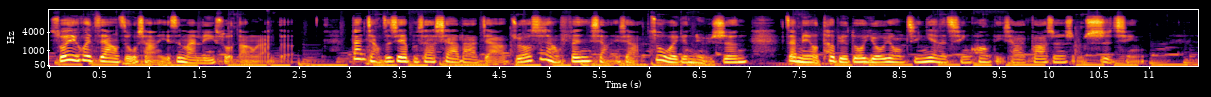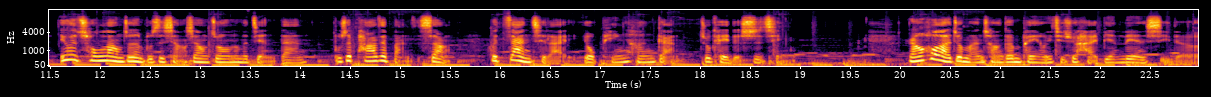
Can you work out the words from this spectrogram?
所以会这样子，我想也是蛮理所当然的。但讲这些不是要吓大家，主要是想分享一下，作为一个女生，在没有特别多游泳经验的情况底下，会发生什么事情。因为冲浪真的不是想象中那么简单，不是趴在板子上会站起来有平衡感就可以的事情。然后后来就蛮常跟朋友一起去海边练习的，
